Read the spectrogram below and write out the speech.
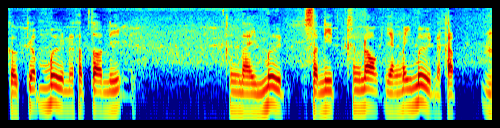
ก็เกือบมืดนะครับ ตอนนี้ข้างในมืดสนิทข้างนอกยังไม่มืดนะครับอื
